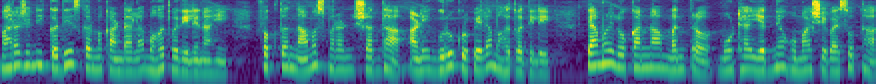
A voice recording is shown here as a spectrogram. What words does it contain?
महाराजांनी कधीच कर्मकांडाला महत्त्व दिले नाही. फक्त नामस्मरण श्रद्धा आणि गुरुकृपेला महत्त्व दिले. त्यामुळे लोकांना मंत्र मोठ्या यज्ञ होमाशिवायसुद्धा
